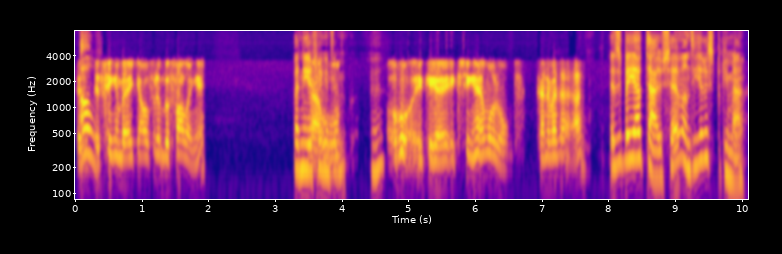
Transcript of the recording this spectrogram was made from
Het, oh, het ging een beetje over een bevalling, hè? wanneer Nou, ging het... Oh, ik, eh, ik zing helemaal rond. Kan er wat aan? Het is bij jou thuis, hè? Want hier is het prima.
